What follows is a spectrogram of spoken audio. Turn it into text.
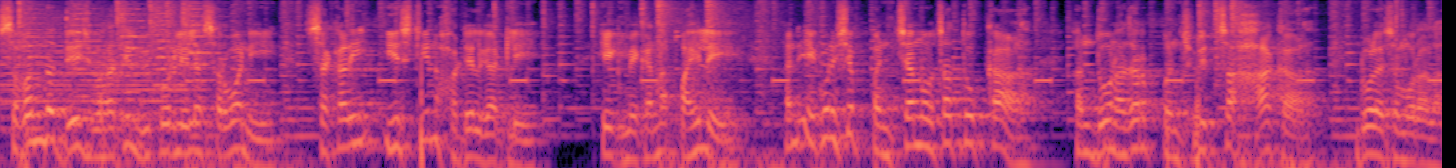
संबंध देशभरातील विखुरलेल्या सर्वांनी सकाळी ईस्टीन हॉटेल गाठले. एकमेकांना पाहिले आणि एकोणीसशे पंच्याण्णवचा तो काळ आणि दोन हजार पंचवीसचा हा काळ डोळ्यासमोर आला.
